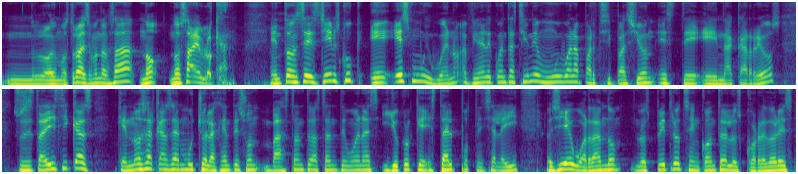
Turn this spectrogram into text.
Lo demostró la semana pasada. No, no sabe bloquear. Entonces, James Cook eh, es muy bueno. A final de cuentas, tiene muy buena participación este, en acarreos. Sus estadísticas, que no se alcanzan mucho la gente, son bastante, bastante buenas. Y yo creo que está el potencial ahí. Lo sigue guardando. Los Patriots en contra de los corredores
